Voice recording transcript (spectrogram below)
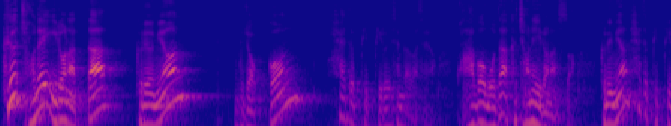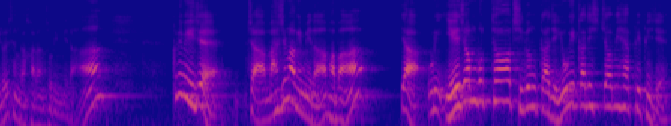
그 전에 일어났다. 그러면 무조건 헤드 PP를 생각하세요. 과거보다 그 전에 일어났어. 그러면 헤드 PP를 생각하라는 소리입니다. 그러면 이제 자 마지막입니다. 봐봐. 야 우리 예전부터 지금까지 여기까지 시점이 헤드 PP지.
